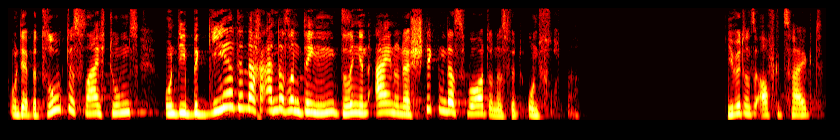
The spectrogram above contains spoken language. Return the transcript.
und der Betrug des Reichtums und die Begierde nach anderen Dingen dringen ein und ersticken das Wort und es wird unfruchtbar. Hier wird uns aufgezeigt,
